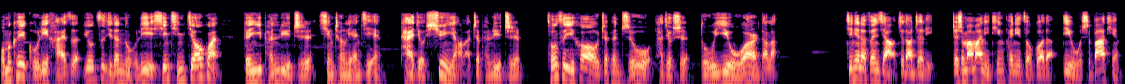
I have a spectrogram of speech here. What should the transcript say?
我们可以鼓励孩子用自己的努力、辛勤浇灌，跟一盆绿植形成连结，他也就驯养了这盆绿植。从此以后，这盆植物它就是独一无二的了。今天的分享就到这里，这是妈妈你听陪你走过的第五十八天。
